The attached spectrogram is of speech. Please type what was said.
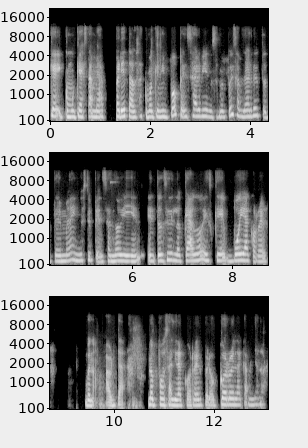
que como que hasta me aprieta, o sea, como que ni puedo pensar bien, o sea, me puedes hablar de tu tema y no estoy pensando bien, entonces lo que hago es que voy a correr. Bueno, ahorita no puedo salir a correr, pero corro en la caminadora.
